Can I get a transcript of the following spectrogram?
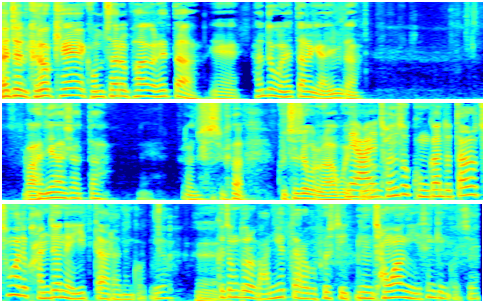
하여튼 그렇게 검찰은 파악을 했다. 예 한두 번 했다는 게 아닙니다. 많이 하셨다. 네, 그런 뉴스가 구체적으로 나오고 네, 있고요. 아예 전속 공간도 따로 청와대 관전에 있다라는 거고요. 예. 그 정도로 많이 했다라고 볼 수 있는 정황이 생긴 거죠.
